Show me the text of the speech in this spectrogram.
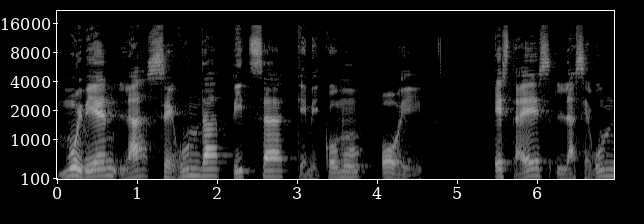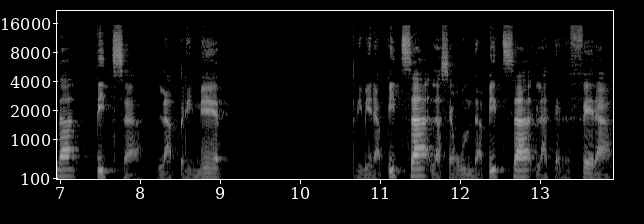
Muy bien, la segunda pizza que me como hoy. Esta es la segunda pizza, la primer, primera pizza, la segunda pizza, la tercera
